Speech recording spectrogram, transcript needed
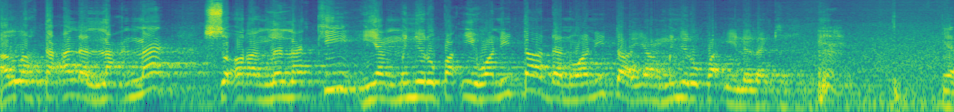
Allah Ta'ala laknat seorang lelaki yang menyerupai wanita dan wanita yang menyerupai lelaki. Ya.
